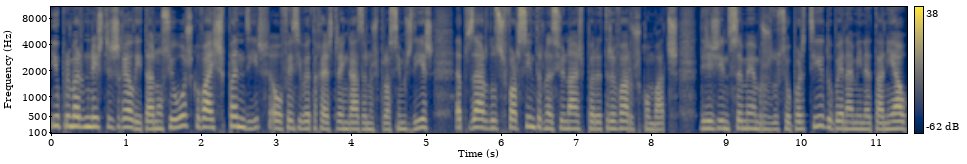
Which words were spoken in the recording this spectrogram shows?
E o primeiro-ministro israelita anunciou hoje que vai expandir a ofensiva terrestre em Gaza nos próximos dias, apesar dos esforços internacionais para travar os combates. Dirigindo-se a membros do seu partido, Benjamin Netanyahu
